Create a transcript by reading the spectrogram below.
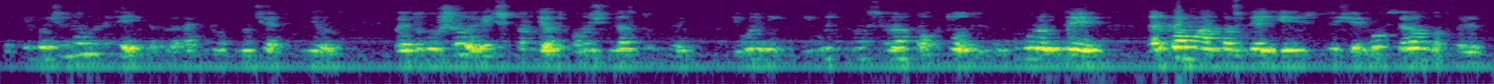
Таких очень много людей, которые от него получают эту милость. Поэтому Шива, видите, что он делает? Он очень доступный. Ему, ему ну, все равно, кто ты, урод ты, наркоман последний или что-то еще. Ему все равно абсолютно.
